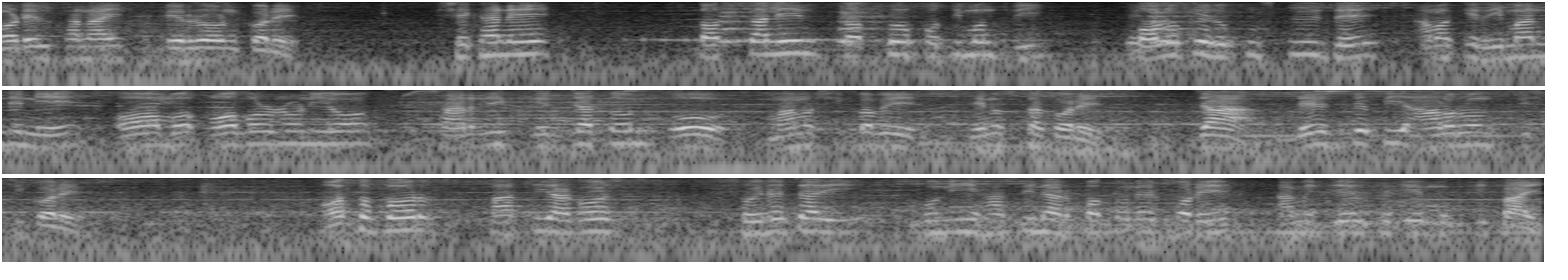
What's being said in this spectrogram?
মডেল থানায় প্রেরণ করে। সেখানে তৎকালীন তথ্য প্রতিমন্ত্রী পলকের উপস্থিতিতে আমাকে রিমান্ডে নিয়ে অবর্ণনীয় শারীরিক নির্যাতন ও মানসিকভাবে হেনস্থা করে, যা দেশব্যাপী আলোড়ন সৃষ্টি করে। অতঃপর পাঁচই আগস্ট স্বৈরাচারী খুনি হাসিনার পতনের পরে আমি জেল থেকে মুক্তি পাই।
